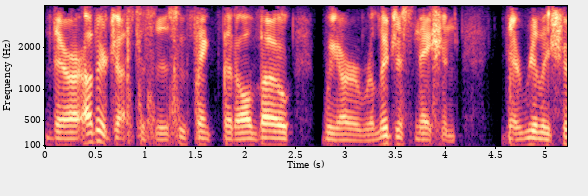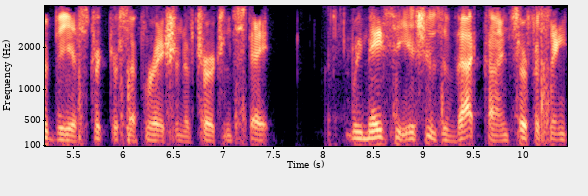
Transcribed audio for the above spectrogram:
There are other justices who think that although we are a religious nation, there really should be a stricter separation of church and state. We may see issues of that kind surfacing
